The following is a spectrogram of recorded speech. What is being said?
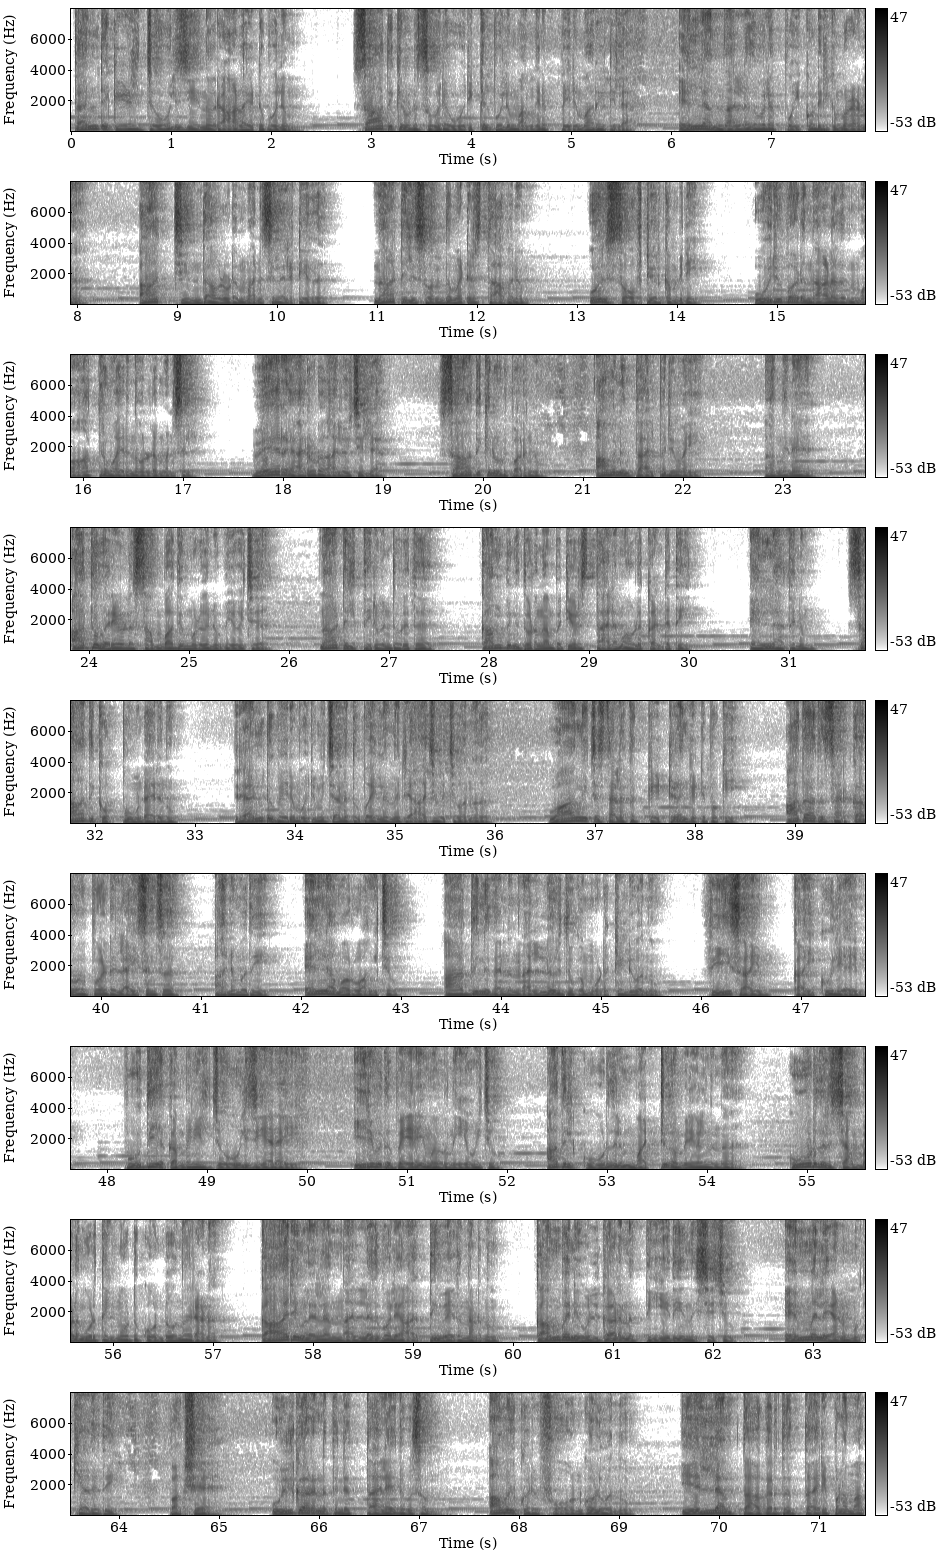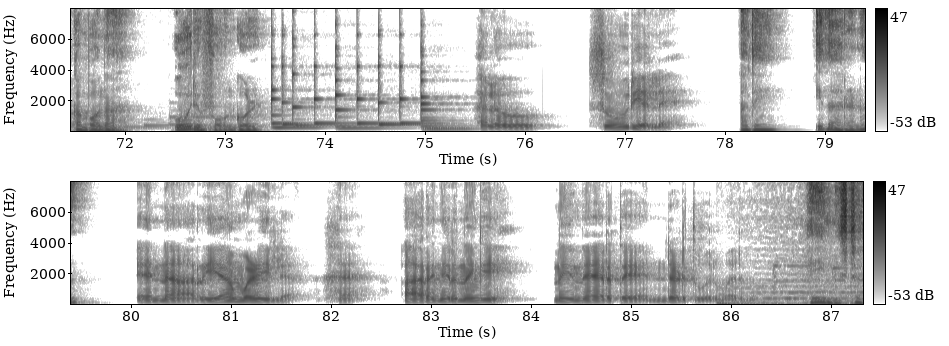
തന്റെ കീഴിൽ ജോലി ചെയ്യുന്ന ഒരാളായിട്ട് പോലും സാധിക്കിനോട് സൂര്യ ഒരിക്കൽ പോലും അങ്ങനെ പെരുമാറിയിട്ടില്ല. എല്ലാം നല്ലതുപോലെ പോയിക്കൊണ്ടിരിക്കുമ്പോഴാണ് ആ ചിന്ത അവളുടെ മനസ്സിലലട്ടിയത് നാട്ടിൽ സ്വന്തമായിട്ടൊരു സ്ഥാപനം ഒരു സോഫ്റ്റ്വെയർ കമ്പനി ഒരുപാട് നാളത് മാത്രമായിരുന്നു അവളുടെ മനസ്സിൽ വേറെ ആരോടും ആലോചിച്ചില്ല. സാദിക്കിനോട് പറഞ്ഞു അവനും താല്പര്യമായി. അങ്ങനെ അതുവരെയുള്ള സമ്പാദ്യം മുഴുവൻ ഉപയോഗിച്ച് നാട്ടിൽ തിരുവനന്തപുരത്ത് കമ്പനി തുടങ്ങാൻ പറ്റിയൊരു സ്ഥലം അവൾ കണ്ടെത്തി. എല്ലാത്തിനും സാദിക്കൊപ്പമുണ്ടായിരുന്നു രണ്ടുപേരും ഒരുമിച്ചാണ് ദുബായിൽ നിന്ന് രാജിവെച്ച് വന്നത്. വാങ്ങിച്ച സ്ഥലത്ത് കെട്ടിടം കെട്ടിപ്പൊക്കി അതാത് സർക്കാർ വകുപ്പുകളുടെ ലൈസൻസ് അനുമതി എല്ലാം അവർ വാങ്ങിച്ചു. അതിന് തന്നെ നല്ലൊരു തുക മുടക്കേണ്ടി വന്നു. ഫീസായും കൈക്കൂലിയായും പുതിയ കമ്പനിയിൽ ജോലി ചെയ്യാനായി ഇരുപത് പേരെയും അവർ നിയോഗിച്ചു. അതിൽ കൂടുതലും മറ്റു കമ്പനികളിൽ നിന്ന് കൂടുതൽ ശമ്പളം കൊടുത്ത് ഇങ്ങോട്ട് കൊണ്ടുവന്നവരാണ്. കാര്യങ്ങളെല്ലാം നല്ലതുപോലെ അതിവേഗം നടന്നു. കമ്പനി ഉദ്ഘാടന തീയതി നിശ്ചയിച്ചു. എം എൽ എ ആണ് മുഖ്യാതിഥി. പക്ഷേ ഉദ്ഘാടനത്തിന്റെ തലേ ദിവസം അവൾക്കൊരു ഫോൺ കോൾ വന്നു. എല്ലാം തകർത്ത് തരിപ്പണമാക്കാൻ പോന്ന ഒരു ഫോൺ കോൾ. ഹലോ സൂര്യല്ലേ? അതെ ഇതാരാണ്? എന്നെ അറിയാൻ വഴിയില്ല. ഹെ, അറിഞ്ഞിരുന്നെങ്കിൽ നീ നേരത്തെ എന്റെ അടുത്ത് വരുമായിരുന്നു. ഹേയ് മിസ്റ്റർ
